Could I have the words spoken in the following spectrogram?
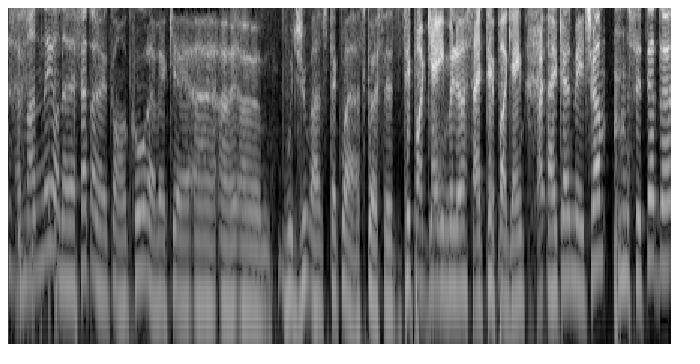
À un moment donné, on avait fait un concours avec euh, un, un, un- Would you- ah, C'était quoi? En tout cas, c'était T'es pas game, là. C'était T'es pas game. Avec un de mes chums. C'était de euh,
